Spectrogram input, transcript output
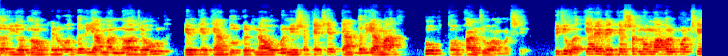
દરિયો ન ખેડવો, દરિયામાં ન જવું. કેમ કે ત્યાં દુર્ઘટનાઓ બની શકે છે, ત્યાં દરિયામાં ખૂબ તોફાન જોવા મળશે. બીજું, અત્યારે વેકેશનનો માહોલ પણ છે.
